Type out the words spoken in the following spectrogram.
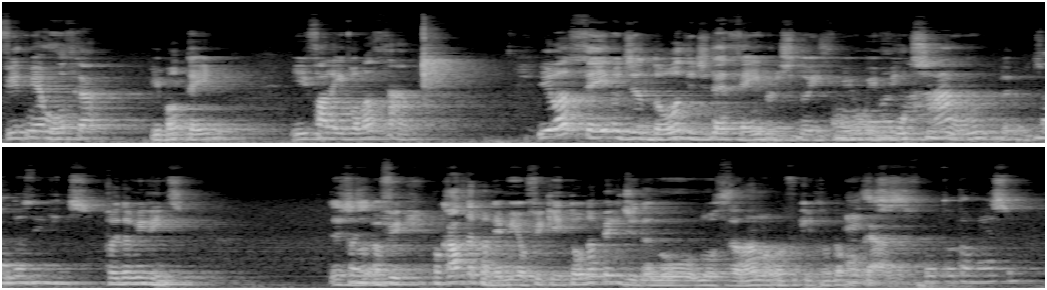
fiz minha música e botei e falei, vou lançar. E lancei no dia 12 de dezembro de 2021. Não, 2020. Foi 2020. Deixa Foi. eu- eu fui- por causa da pandemia, eu fiquei toda perdida no, nos anos, eu fiquei toda É, bugada. gente, ficou totalmente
